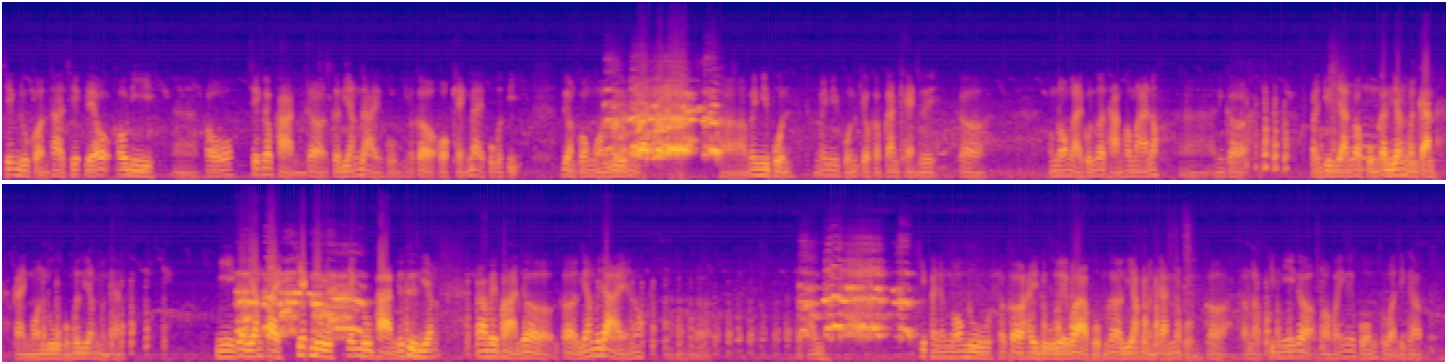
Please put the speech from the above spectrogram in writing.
เช็คดูก่อนถ้าเช็คแล้วเขาดีอ่าเขาเช็คแล้วผ่านก็ก็เลี้ยงได้ผมแล้วก็ออกแข่งได้ปกติ เรื่องของหงอนรูเนี่ยอ่าไม่มีผลไม่มีผลเกี่ยวกับการแข่งเลย ก็น้องๆหลายคนก็ถามเข้ามาเนาะอ่าอันนี้ก็มายืนยันว่าผมก็เลี้ยงเหมือนกันไก่งอนรูผมก็เลี้ยงเหมือนกัน มีก็เลี้ยงไปเช็คดูเช็คดูผ่านก็คือเลี้ยงถ้าไม่ผ่านก็ก็เลี้ยงไม่ได้เนาะทำ คลิปให้น้องๆดู แล้วก็ให้ดูเลยว่าผมก็เลี้ยงเหมือนกันครับผมก็สำหรับคลิปนี้ก็ฝากไว้ให้ผมสวัสดีครับ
